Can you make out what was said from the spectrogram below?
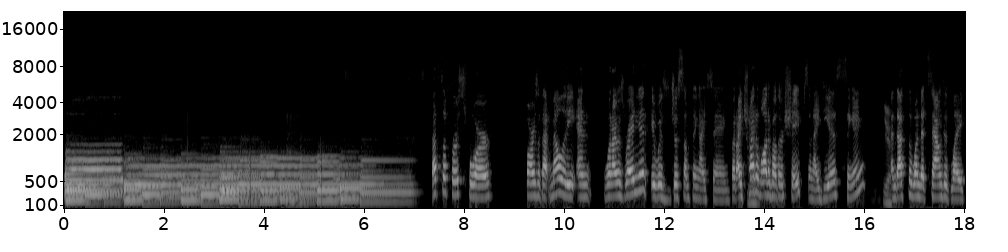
ba do. That's the first four bars of that melody. And when I was writing it, it was just something I sang. But I tried Yeah. a lot of other shapes and ideas singing Yeah, and that's the one that sounded like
